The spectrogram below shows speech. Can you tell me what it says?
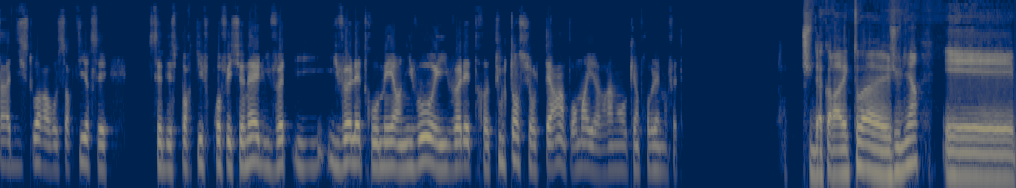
pas d'histoire à ressortir. C'est des sportifs professionnels, ils veulent, ils, veulent être au meilleur niveau et ils veulent être tout le temps sur le terrain. Pour moi, il y a vraiment aucun problème en fait. Je suis d'accord avec toi, Julien. Et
